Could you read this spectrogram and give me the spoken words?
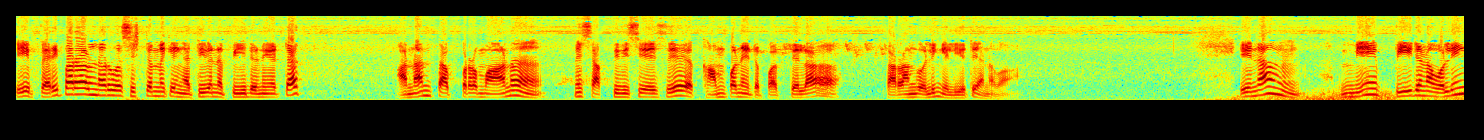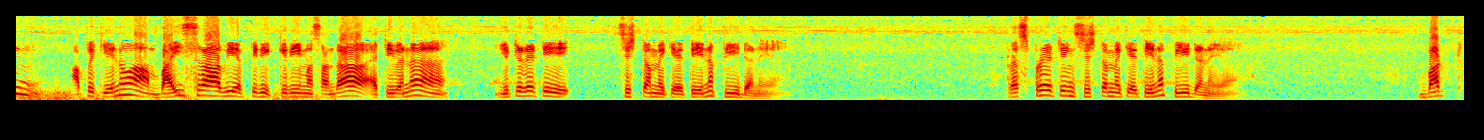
ඒ පරිපරල් නර්වස් සිස්ටම් එකෙන් ඇතිවෙන පීඩණයටත් අනන්ත අප්‍රමාණ මේ ශක්ති විශේෂය කම්පණයටපත් වෙලා තරංග වලින් එළියට යනවා. එහෙනම් මේ පීඩන වලින් අපි කියනවා බයිස්රාවිය පිරිකිරීම සඳහා ඇතිවන යුටිලිටි සිස්ටම් එකේ තියෙන පීඩනය. රෙස්පිරේටිං සිස්ටම් එකේ තියෙන පීඩනය. බට්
